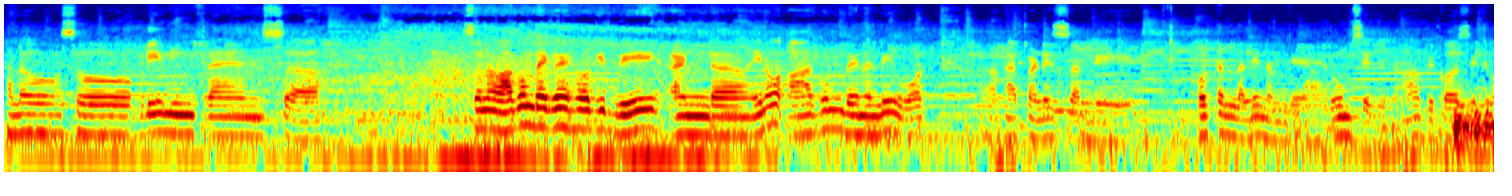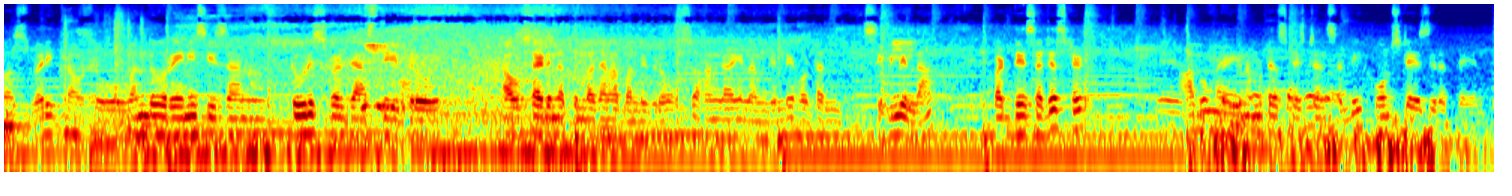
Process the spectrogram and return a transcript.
Hello so good evening friends so ನಾವು ಆಗುಂಬೆಗೆ ಹೋಗಿದ್ವಿ ಆ್ಯಂಡ್ ಏನೋ ಆಗುಂಬೆನಲ್ಲಿ ವಾಟ್ ಹ್ಯಾಪಂಡ್ ಇಸ್ ಅಲ್ಲಿ ಹೋಟೆಲ್ನಲ್ಲಿ ನಮಗೆ ರೂಮ್ ಸಿಗಲಿಲ್ಲ because it was very crowd so ಒಂದು ರೈನಿ ಸೀಸನ್ ಟೂರಿಸ್ಟ್ಗಳು ಜಾಸ್ತಿ ಇದ್ದರು ಔಟ್ಸೈಡಿಂದ ತುಂಬ ಜನ ಬಂದಿದ್ದರು ಸೊ ಹಾಗಾಗಿ ನಮಗೆ ಇಲ್ಲಿ ಹೋಟೆಲ್ ಸಿಗಲಿಲ್ಲ. But they suggested Agumbe kilometres ಡಿಸ್ಟೆನ್ಸಲ್ಲಿ ಹೋಮ್ ಸ್ಟೇಸ್ ಇರುತ್ತೆ ಅಂತ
